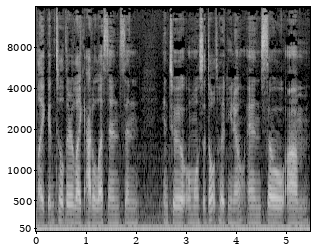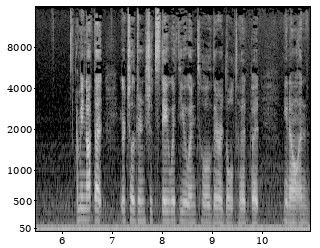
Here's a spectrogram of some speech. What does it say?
like until they're like adolescence and into almost adulthood you know and so um i mean not that your children should stay with you until their adulthood but you know and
